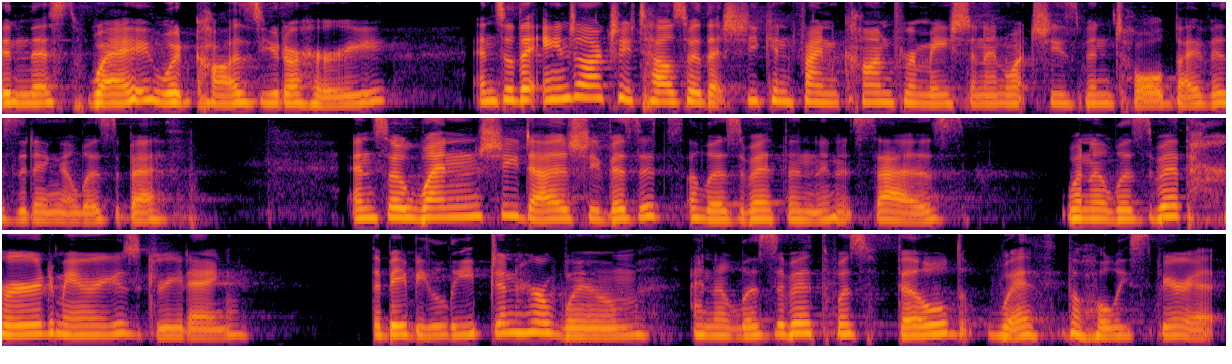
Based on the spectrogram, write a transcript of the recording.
in this way would cause you to hurry. And so the angel actually tells her that she can find confirmation in what she's been told by visiting Elizabeth. And so when she does, she visits Elizabeth, and then it says, When Elizabeth heard Mary's greeting, the baby leaped in her womb, and Elizabeth was filled with the Holy Spirit.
